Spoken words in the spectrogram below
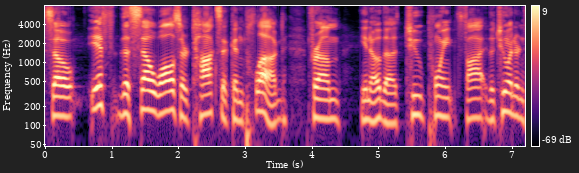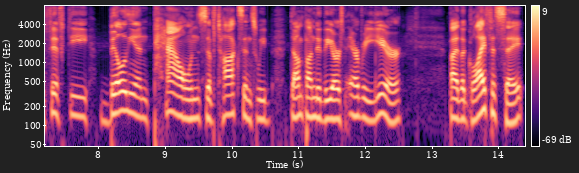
So if the cell walls are toxic and plugged from you know the 2.5 the 250 billion pounds of toxins we dump onto the earth every year by the glyphosate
